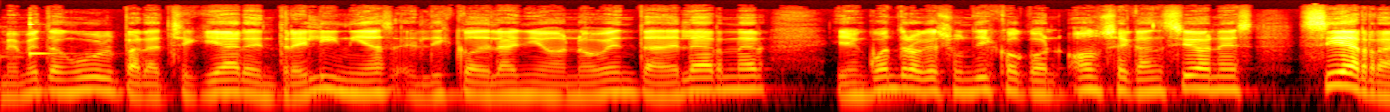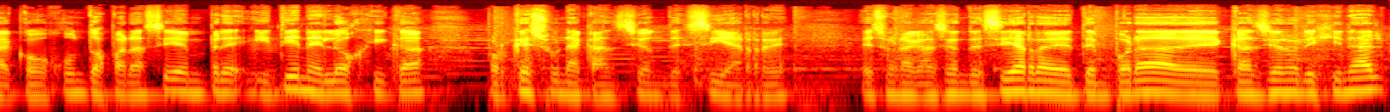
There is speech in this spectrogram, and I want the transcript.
Me meto en Google para chequear entre líneas el disco del año 90 de Lerner y encuentro que es un disco con 11 canciones, cierra con Juntos para Siempre y tiene lógica porque es una canción de cierre. Es una canción de cierre de temporada de canción original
